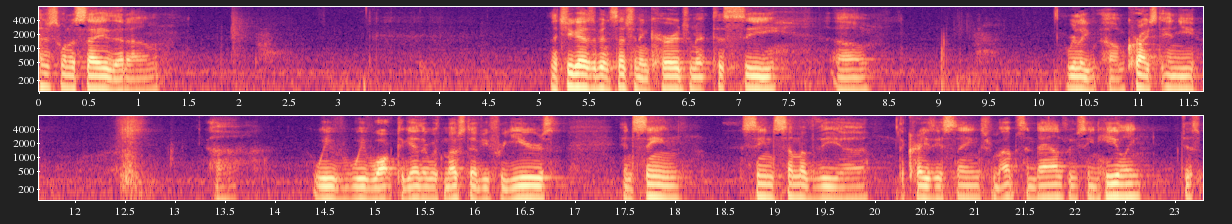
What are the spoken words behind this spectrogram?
I just want to say that um, that you guys have been such an encouragement to see um, really um, Christ in you. Uh, we've we've walked together with most of you for years, and seen seen some of the uh, the craziest things from ups and downs. We've seen healing, just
